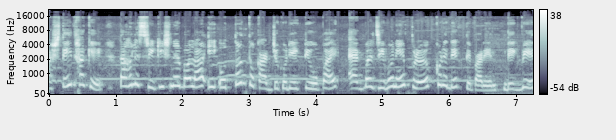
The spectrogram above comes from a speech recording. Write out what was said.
আসতেই থাকে, তাহলে শ্রীকৃষ্ণের বলা এই অত্যন্ত কার্যকরী একটি উপায় একবার জীবনে প্রয়োগ করে দেখতে পারেন। দেখবেন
